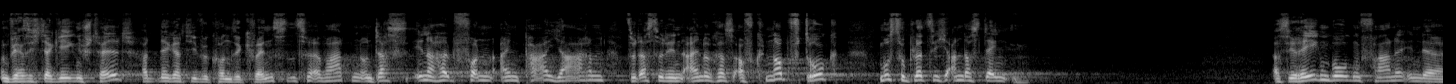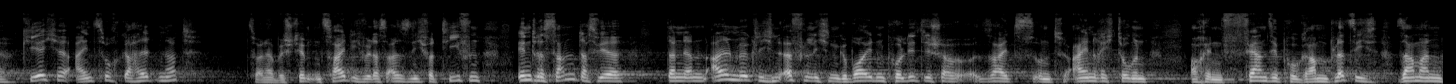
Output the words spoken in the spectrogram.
Und wer sich dagegen stellt, hat negative Konsequenzen zu erwarten und das innerhalb von ein paar Jahren, sodass du den Eindruck hast, auf Knopfdruck musst du plötzlich anders denken. Als die Regenbogenfahne in der Kirche Einzug gehalten hat, zu einer bestimmten Zeit, ich will das alles nicht vertiefen, interessant, dass wir dann an allen möglichen öffentlichen Gebäuden politischerseits und Einrichtungen, auch in Fernsehprogrammen, plötzlich sah man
